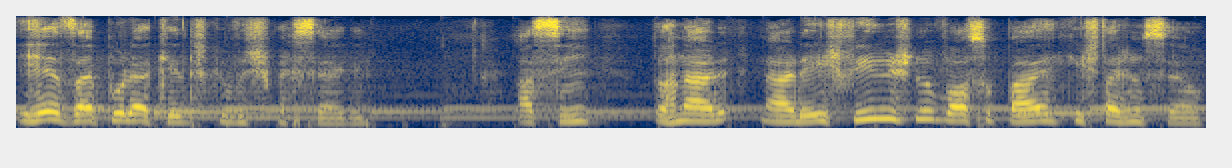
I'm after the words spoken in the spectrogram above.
e rezai por aqueles que vos perseguem. Assim, tornareis filhos do vosso Pai que está no céu,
